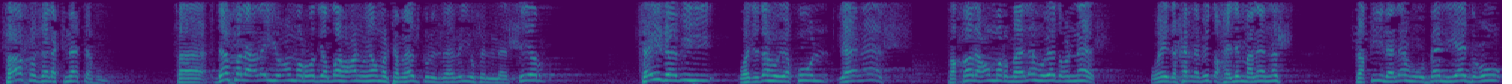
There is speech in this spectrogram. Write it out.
فأخذ لكنتهم. فدخل عليه عمر رضي الله عنه يوما كما يذكر الذهبي في السير. فإذا به وجده يقول يا ناس. فقال عمر ما له يدعو الناس. وإذا دخلنا بيته هيلم علينا الناس فقيل له بل يدعو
